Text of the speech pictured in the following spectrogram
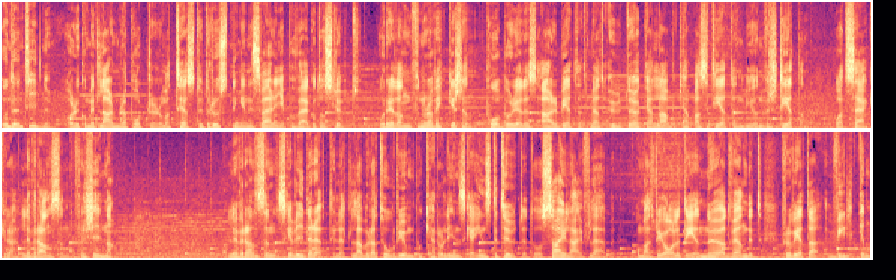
Under en tid nu har det kommit larmrapporter om att testutrustningen i Sverige är på väg att ta slut. Och redan för några veckor sedan påbörjades arbetet med att utöka labbkapaciteten vid universiteten och att säkra leveransen från Kina. Leveransen ska vidare till ett laboratorium på Karolinska institutet och SciLife Lab och materialet är nödvändigt för att veta vilken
